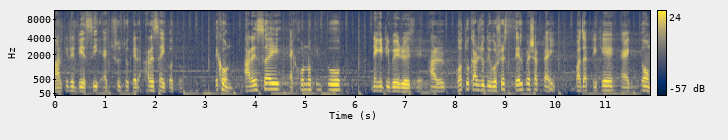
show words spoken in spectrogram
মার্কেটে ডিএসসি এক সূচকের আরএসআই কত। দেখুন আরএসআই এখনও কিন্তু নেগেটিভে রয়েছে। আর গত কার্য দিবসের সেল প্রেশারটাই বাজারটিকে একদম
